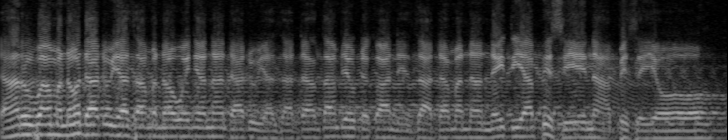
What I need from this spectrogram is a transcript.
တံရူပမနောဓာတုယသမနောဝိညာဏဓာတုယသတံတံပြုတ်တကာနိသဓမ္မနံနေတယပစ္စေနပစ္စယော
